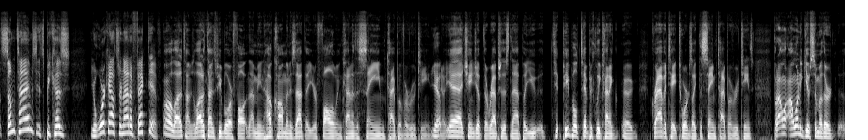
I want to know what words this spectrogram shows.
sometimes it's because your workouts are not effective. Well, a lot of times, a lot of times people are following. I mean, how common is that that you're following kind of the same type of a routine? Yep. You know, yeah, change up the reps or this and that, but you t- people typically kind of uh, gravitate towards like the same type of routines. But I want I want to give some other uh,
